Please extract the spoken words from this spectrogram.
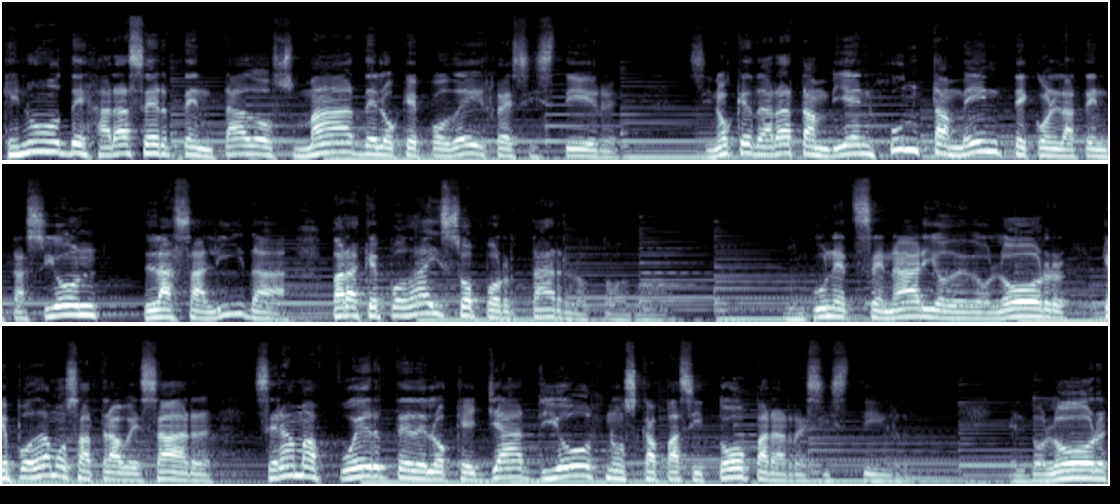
que no os dejará ser tentados más de lo que podéis resistir, sino que dará también juntamente con la tentación la salida para que podáis soportarlo todo. Ningún escenario de dolor que podamos atravesar será más fuerte de lo que ya Dios nos capacitó para resistir. El dolor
